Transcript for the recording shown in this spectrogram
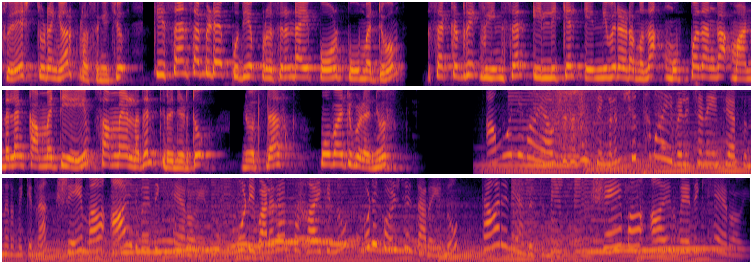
Suresh തുടങ്ങിയവർ പ്രസംഗിച്ചു. കിസാൻ സഭയുടെ പുതിയ പ്രസിഡന്റായി പോൾ പൂമറ്റുവും സെക്രട്ടറി വിൻസൻ ഇല്ലിക്കൽ എന്നിവരടങ്ങുന്ന മുപ്പതംഗ മണ്ഡലം കമ്മിറ്റിയെയും സമ്മേളനത്തിൽ തിരഞ്ഞെടുത്തു. News desk Muvattupuzha news. അമൂല്യമായ ഔഷധ സസ്യങ്ങളും ശുദ്ധമായ വെളിച്ചെണ്ണയും ചേർത്ത് നിർമ്മിക്കുന്ന ക്ഷേമ ആയുർവേദിക് ഹെയർ ഓയിൽ. മുടി വളരാൻ സഹായിക്കുന്നു മുടി കൊഴിച്ചിൽ തടയുന്നു താരനെ അകറ്റുന്നു. ക്ഷേമ ആയുർവേദിക് ഹെയർ ഓയിൽ.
